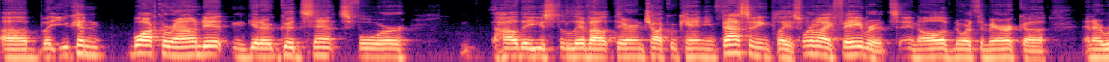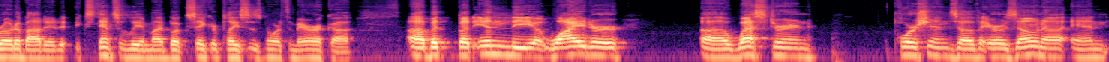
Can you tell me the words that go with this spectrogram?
uh, but you can walk around it and get a good sense for how they used to live out there in Chaco Canyon. Fascinating place, one of my favorites in all of North America. And I wrote about it extensively in my book, Sacred Places North America. Uh, but but in the wider uh, western portions of Arizona and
